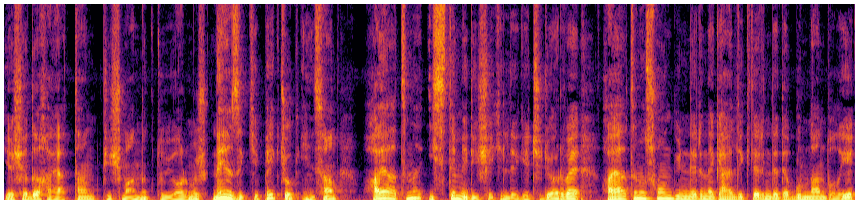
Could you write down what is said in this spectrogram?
yaşadığı hayattan pişmanlık duyuyormuş. Ne yazık ki pek çok insan hayatını istemediği şekilde geçiriyor ve hayatının son günlerine geldiklerinde de bundan dolayı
